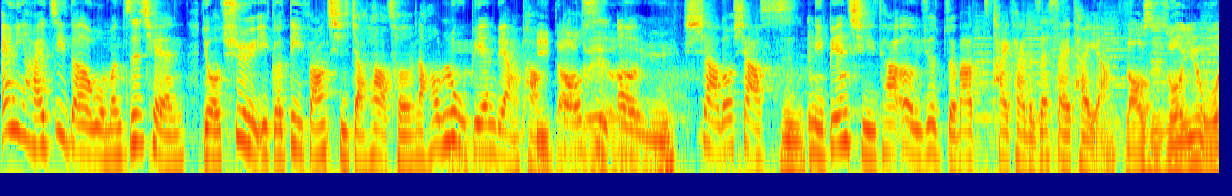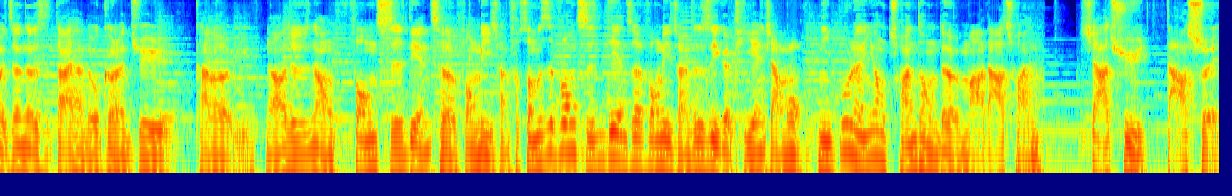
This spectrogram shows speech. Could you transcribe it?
哎，你还记得我们之前有去一个地方骑脚踏车，然后路边两旁都是鳄鱼，吓都吓死。你边骑，它鳄鱼就嘴巴开开的在晒太阳。老实说，因为我也真的是带很多客人去。看鳄鱼，然后就是那种风驰电掣风力船。什么是风驰电掣风力船？这是一个体验项目，你不能用传统的马达船下去打水，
